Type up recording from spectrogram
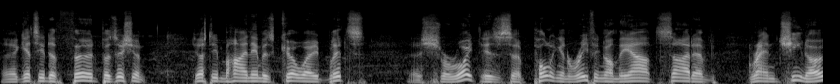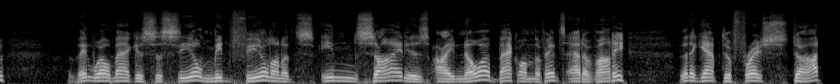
Uh, gets into third position. Just in behind him is Kerway Blitz. Uh, is uh, pulling and reefing on the outside of Grandchino. Then well back is Cecile. Midfield on its inside is Ainoa. Back on the fence, Attavanti. Then a gap to Fresh Start.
